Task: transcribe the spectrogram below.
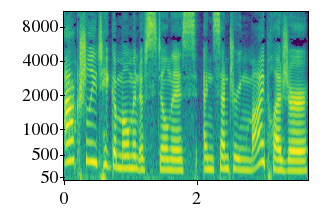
actually take a moment of stillness and centering my pleasure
